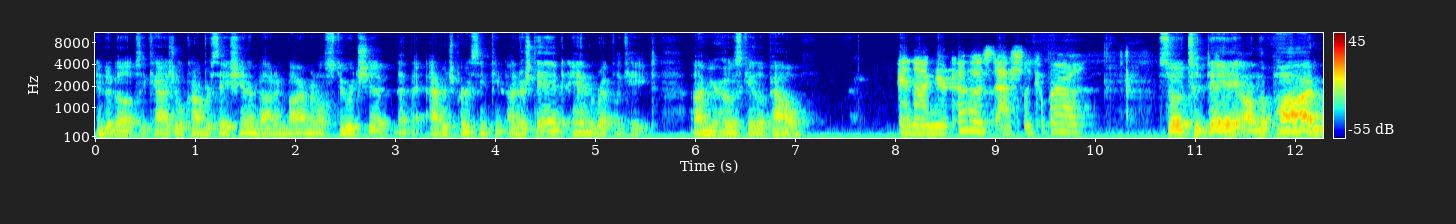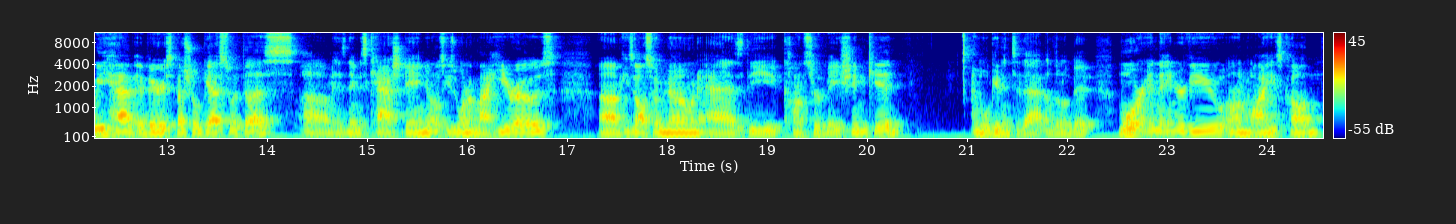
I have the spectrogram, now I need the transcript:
and develops a casual conversation about environmental stewardship that the average person can understand and replicate. I'm your host, Caleb Powell. And I'm your co host, Ashley Cabrera. So, today on the pod, we have a very special guest with us. Um, his name is Cash Daniels. He's one of my heroes. Um, he's also known as the Conservation Kid and we'll get into that a little bit more in the interview on why he's called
